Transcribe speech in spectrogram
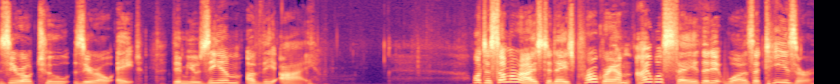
0208. The Museum of the Eye. Well, to summarize today's program, I will say that it was a teaser,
